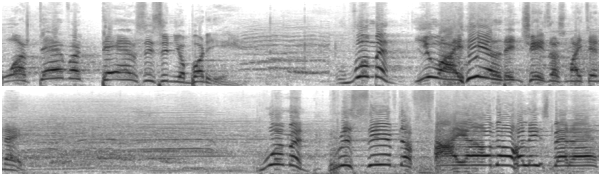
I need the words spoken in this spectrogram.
Whatever tares is in your body, woman, you are healed in Jesus' mighty name. Woman, receive the fire of the Holy Spirit.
